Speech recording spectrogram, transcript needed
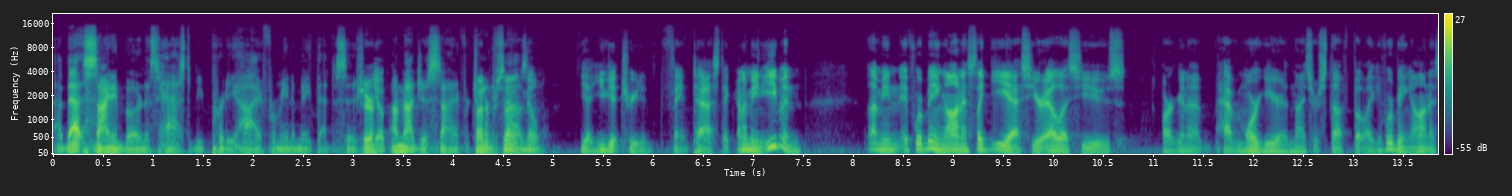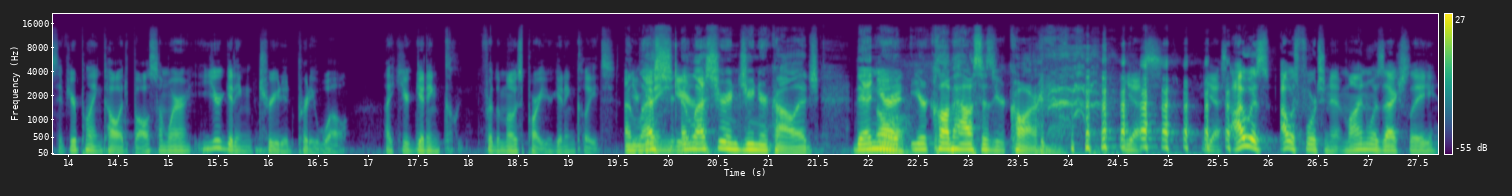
uh, that signing bonus has to be pretty high for me to make that decision. Sure. Yep. I'm not just signing for 100%. twenty thousand. No, yeah, you get treated fantastic. And I mean, even, I mean, if we're being honest, like, yes, your LSUs are going to have more gear and nicer stuff. But, like, if we're being honest, if you're playing college ball somewhere, you're getting treated pretty well. Like, you're getting, cle- for the most part, you're getting cleats. You're Unless getting unless you're in junior college, then your Oh. your clubhouse is your car. yes, yes. I was I was fortunate. Mine was actually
